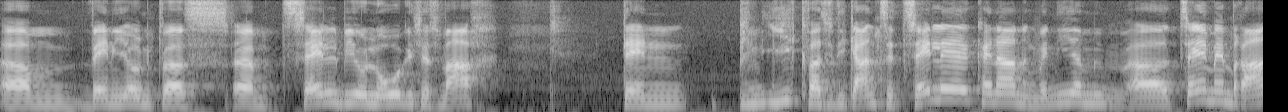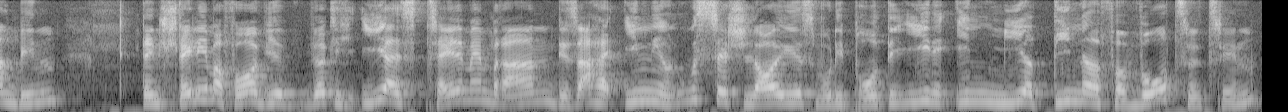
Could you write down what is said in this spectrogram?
ähm, wenn ich irgendwas ähm, Zellbiologisches mache, dann bin ich quasi die ganze Zelle, keine Ahnung, wenn ich äh, Zellmembran bin, dann stelle ich mir vor, wie wirklich ich als Zellmembran die Sache innen und schleuse, wo die Proteine in mir drinnen verwurzelt sind.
